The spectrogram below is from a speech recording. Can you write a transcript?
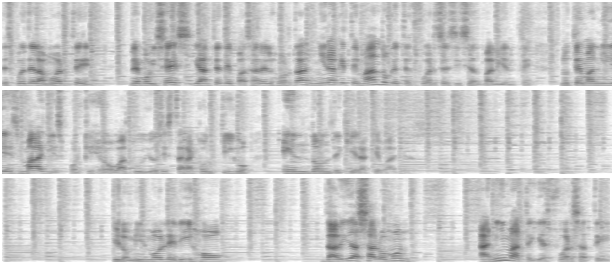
Después de la muerte de Moisés y antes de pasar el Jordán, mira que te mando que te esfuerces y seas valiente. No temas ni desmayes, porque Jehová tu Dios estará contigo en donde quiera que vayas. Y lo mismo le dijo David a Salomón, anímate y esfuérzate,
